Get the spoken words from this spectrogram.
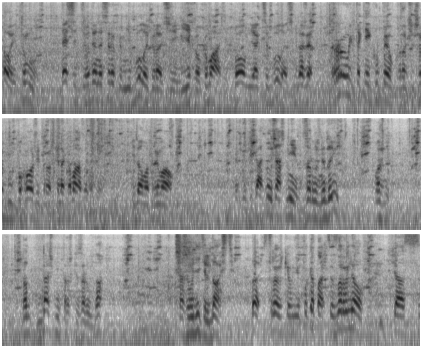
Ой, тому. 10-11 років мені було, коротше, їхав в КАМАЗі. Помню, як це було. Я собі навіть руль такий купив, коротше, щоб був похожий трошки на КАМАЗу. І вдома тримав. Ну, зараз мені за руль не дають. Можна. Даш мені трошки за руль, так? Да? Каже, водитель дасть. Дасть трошки мені покататися за рулем. Зараз,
